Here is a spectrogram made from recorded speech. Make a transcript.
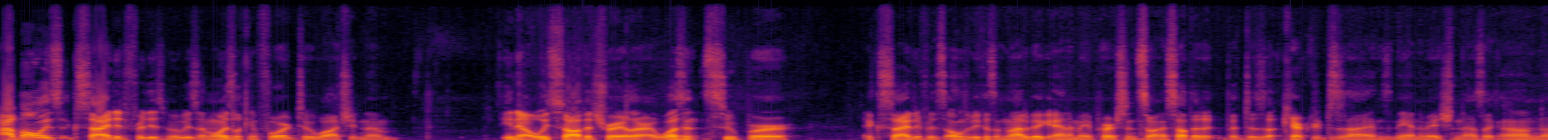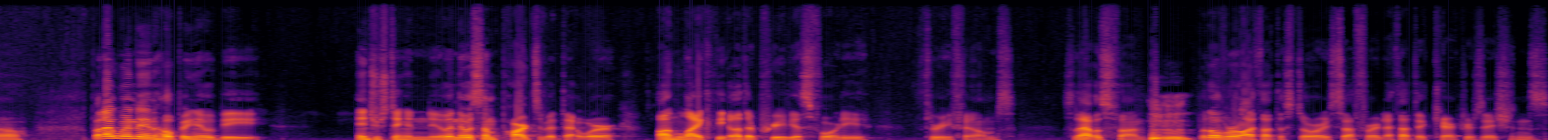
I'm always excited for these movies. I'm always looking forward to watching them. You know, we saw the trailer. I wasn't super excited for this only because I'm not a big anime person. So when I saw the the desi- character designs and the animation, I was like, oh no. But I went in hoping it would be interesting and new, and there was some parts of it that were unlike the other previous forty three films. So that was fun. Mm-hmm. But overall, I thought the story suffered. I thought the characterizations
